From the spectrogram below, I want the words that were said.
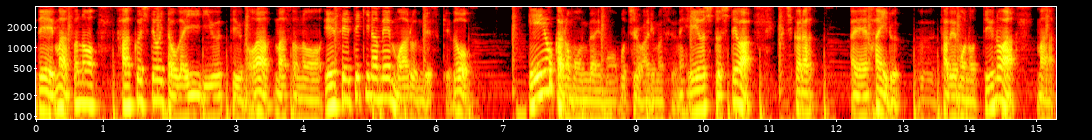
で、まあその把握しておいた方がいい理由っていうのは、まあその衛生的な面もあるんですけど、栄養価の問題ももちろんありますよね。栄養士としては口から、え入る食べ物っていうのは、まあ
